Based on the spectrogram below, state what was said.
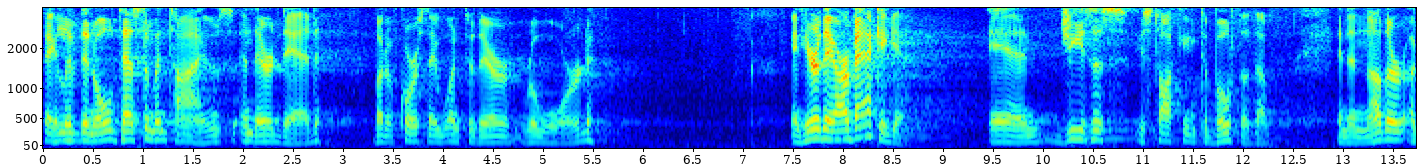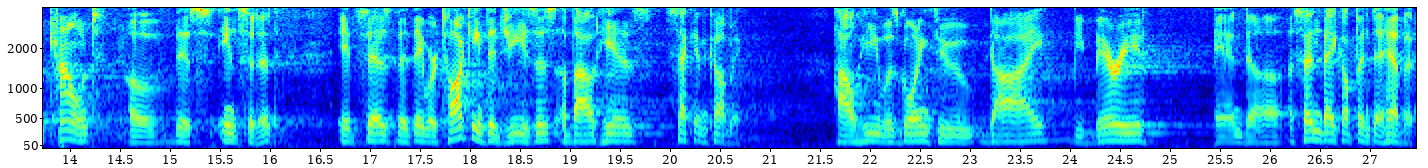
They lived in Old Testament times and they're dead, but of course they went to their reward. And here they are back again. And Jesus is talking to both of them. In another account of this incident, it says that they were talking to Jesus about his second coming, how he was going to die, be buried, and uh, ascend back up into heaven.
